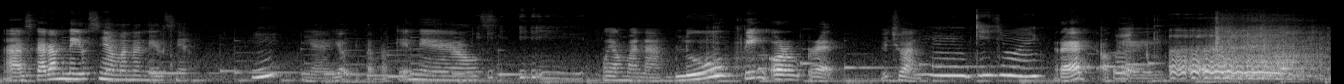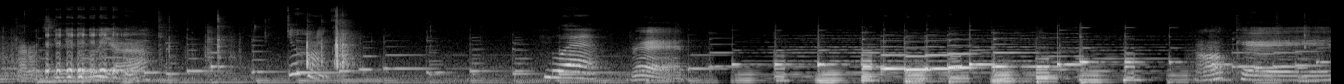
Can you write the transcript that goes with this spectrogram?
Nah, sekarang nailsnya mana nailsnya? Hmm? Ya, yuk kita pakai nails. Oh, yang mana? Blue, pink, or red? Which one? Hmm, This one. Red? Oke. Taruh di sini dulu ya. Dua. Red. Okay.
